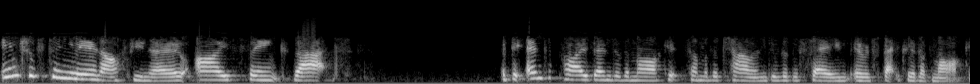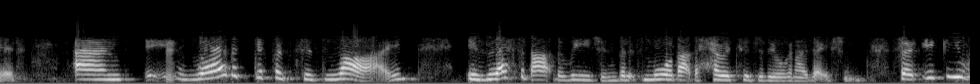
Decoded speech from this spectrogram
interestingly enough, you know, I think that at the enterprise end of the market, some of the challenges are the same, irrespective of market. And hmm. where the differences lie is less about the region, but it's more about the heritage of the organization. So if you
